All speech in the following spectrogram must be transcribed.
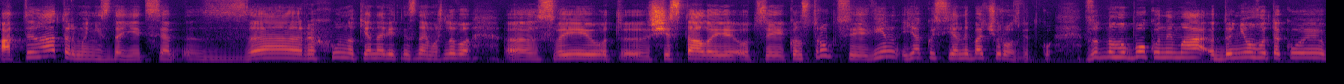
А театр, мені здається, за рахунок, я навіть не знаю, можливо, е, своєї от е, ще сталої оцієї конструкції, він якось я не бачу розвитку. З одного боку, нема до нього такої,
